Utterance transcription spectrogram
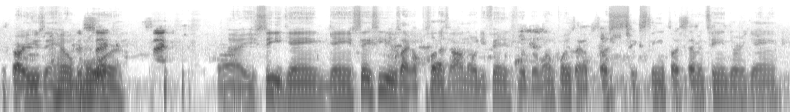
They started using him The more. second. Uh, you see, game game six, he was like a plus. I don't know what he finished with, but one point was like a plus sixteen, plus seventeen during the game.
